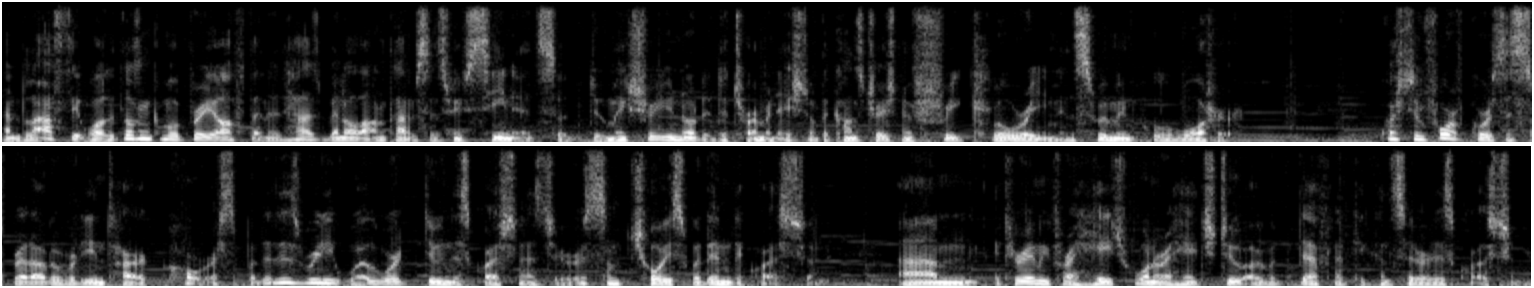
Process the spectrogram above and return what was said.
And lastly, while it doesn't come up very often, it has been a long time since we've seen it, so do make sure you know the determination of the concentration of free chlorine in swimming pool water. Question 4, of course, is spread out over the entire course, but it is really well worth doing this question as there is some choice within the question. Um, if you're aiming for a H1 or a H2, I would definitely consider this question.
